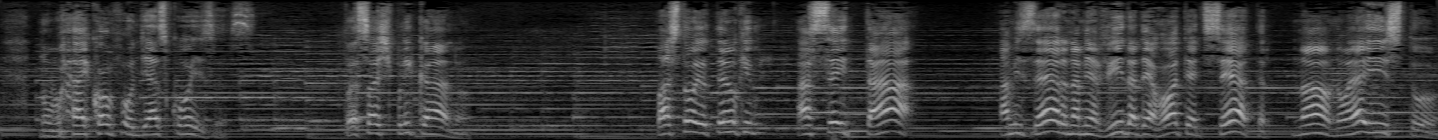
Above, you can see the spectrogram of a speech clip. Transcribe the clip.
não vai confundir as coisas. Estou só explicando. Pastor, eu tenho que aceitar a miséria na minha vida, a derrota, etc. Não, não é isto.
